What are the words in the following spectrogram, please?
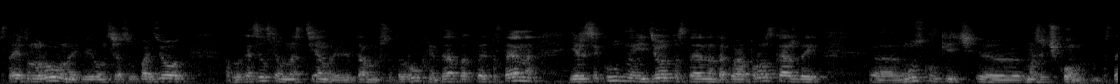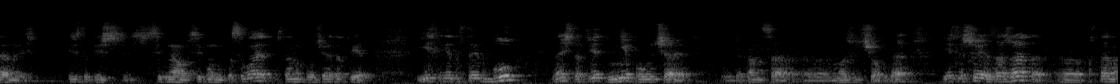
стоит он ровно или он сейчас упадет, облокотился он на стену или там что-то рухнет, да, то есть постоянно ежесекундно идет постоянно такой опрос каждой э, мускулки э, мозжечком, постоянно 300 тысяч сигналов в секунду посылает, постоянно получает ответ. Если где-то стоит блок, значит ответ не получает до конца э, мозжечок, да. Если шея зажата, э, постоянно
